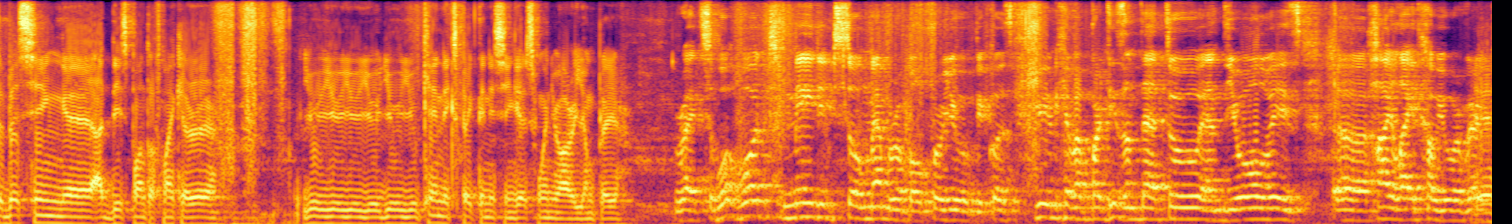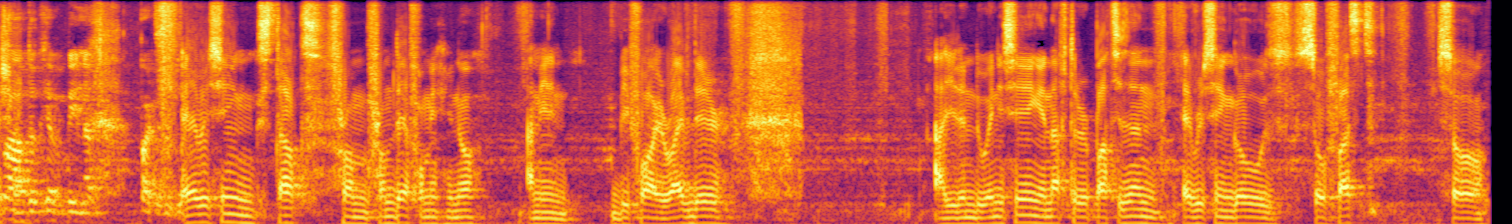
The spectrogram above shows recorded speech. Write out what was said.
the best thing uh, at this point of my career. You, you, you, you, you, you can't expect anything else when you are a young player. Right. So what what made it so memorable for you? Because you even have a Partizan tattoo, and you always uh, highlight how you were very Yeah, proud sure. to have been a Partizan player. everything starts from from there for me you know i mean before i arrived there i didn't do anything and after Partizan everything goes so fast so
